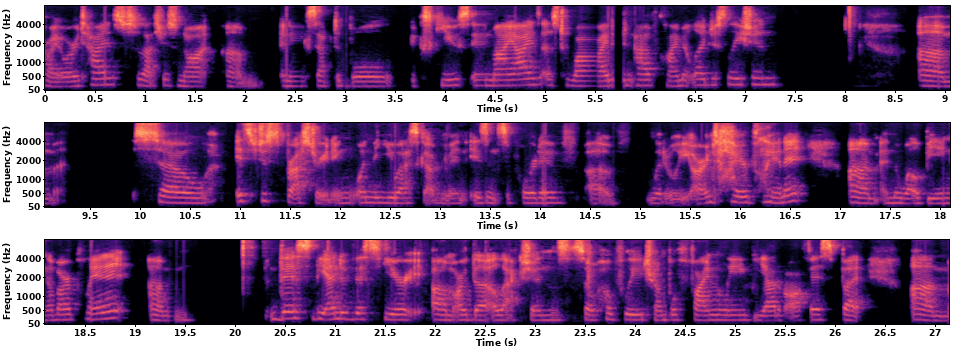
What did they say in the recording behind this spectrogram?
prioritized, so that's just not um, an acceptable excuse in my eyes as to why we didn't have climate legislation. Um, so it's just frustrating when the U.S. government isn't supportive of literally our entire planet um, and the well-being of our planet. Um, this the end of this year um, are the elections so hopefully trump will finally be out of office but um,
